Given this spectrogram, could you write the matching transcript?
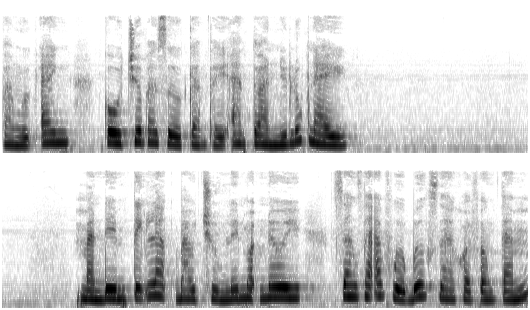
vào ngực anh, cô chưa bao giờ cảm thấy an toàn như lúc này. Màn đêm tĩnh lặng bao trùm lên mọi nơi, Giang Dã vừa bước ra khỏi phòng tắm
